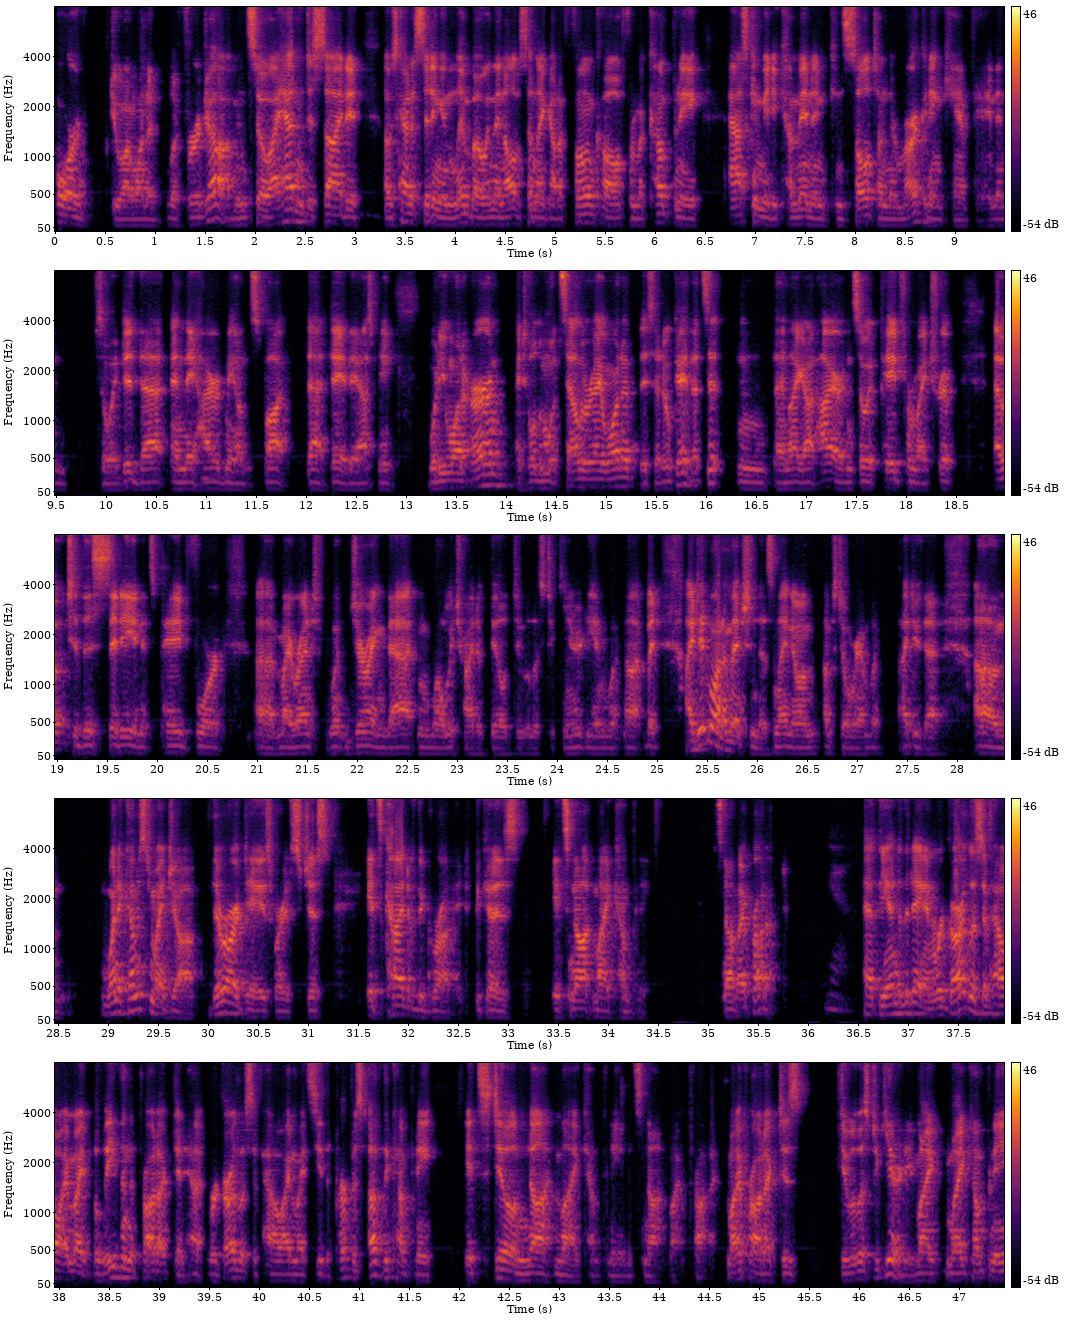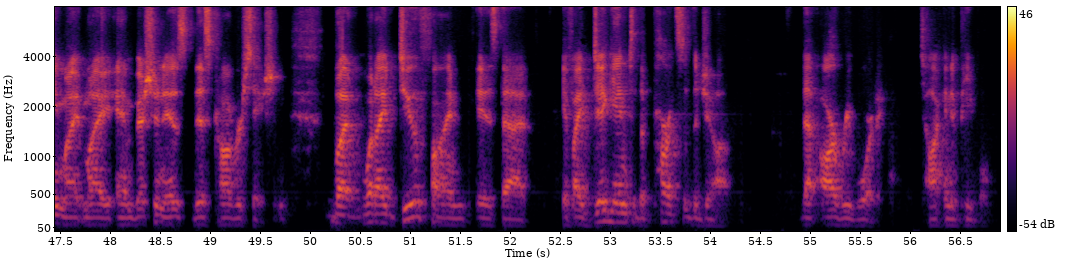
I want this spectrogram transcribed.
Or do I want to look for a job? And so I hadn't decided. I was kind of sitting in limbo. And then all of a sudden, I got a phone call from a company asking me to come in and consult on their marketing campaign. And so I did that. And they hired me on the spot that day. They asked me, What do you want to earn? I told them what salary I wanted. They said, Okay, that's it. And, I got hired. And so it paid for my trip out to this city and it's paid for uh, my rent during that and while we try to build dualistic unity and whatnot. But I did want to mention this, and I know I'm, I'm still rambling. I do that. Um, when it comes to my job, there are days where it's just, it's kind of the grind because it's not my company, it's not my product. Yeah. At the end of the day, and regardless of how I might believe in the product and how, regardless of how I might see the purpose of the company, it's still not my company and it's not my product. My product is dualistic unity. My my company, my my ambition is this conversation. But what I do find is that if I dig into the parts of the job that are rewarding, talking to people,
